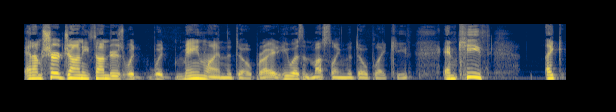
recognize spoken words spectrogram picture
And I'm sure Johnny Thunders would would mainline the dope, right? He wasn't muscling the dope like Keith. And Keith like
